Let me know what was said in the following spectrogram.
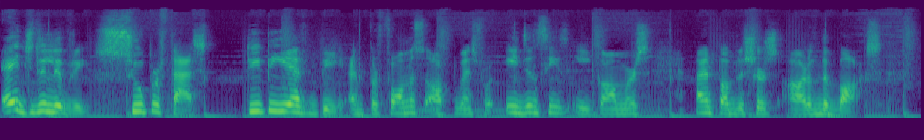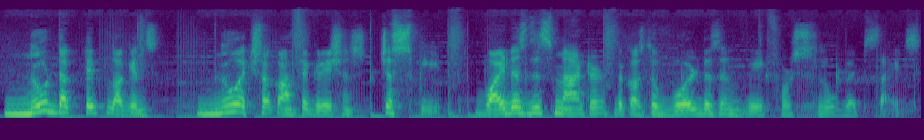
edge delivery, super fast, TTFB and performance optimized for agencies, e-commerce, and publishers out of the box. No duct tape plugins, no extra configurations, just speed. Why does this matter? Because the world doesn't wait for slow websites.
